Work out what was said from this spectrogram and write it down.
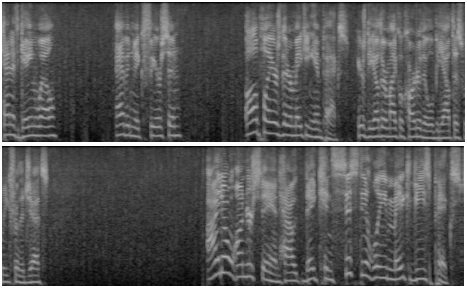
Kenneth Gainwell, Evan McPherson, all players that are making impacts. Here's the other Michael Carter that will be out this week for the Jets. I don't understand how they consistently make these picks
